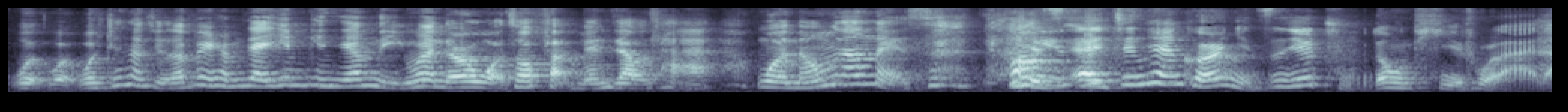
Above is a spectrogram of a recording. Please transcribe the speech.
我我我真的觉得，为什么在音频节目里永远都是我做反面教材？我能不能哪次？哎，今天可是你自己主动提出来的。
